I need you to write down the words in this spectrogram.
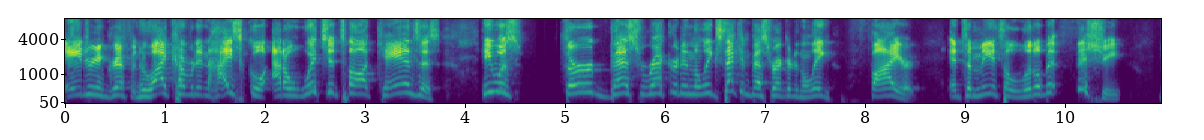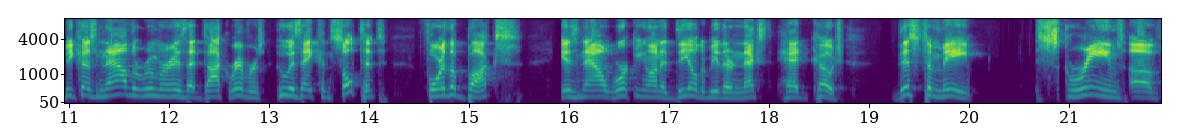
Adrian Griffin, who I covered in high school out of Wichita, Kansas, he was third best record in the league, second best record in the league, fired. And to me, it's a little bit fishy because now the rumor is that Doc Rivers, who is a consultant for the Bucks, is now working on a deal to be their next head coach. This to me screams of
